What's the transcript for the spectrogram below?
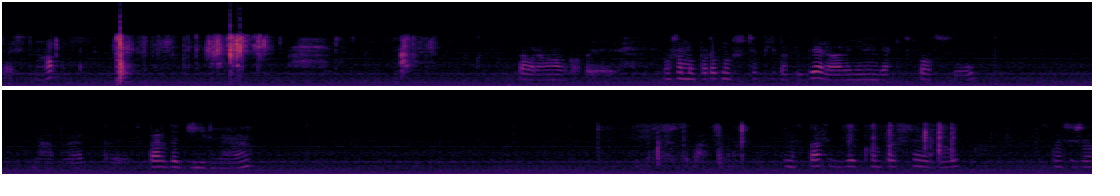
To jest snap. Dobra, mam go. y, Można mu podobno przyczepić Battlegera, ale nie wiem w jaki sposób. Nawet. To jest bardzo dziwne. Zobaczmy. Jest Battlegear Compressible. To znaczy, że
